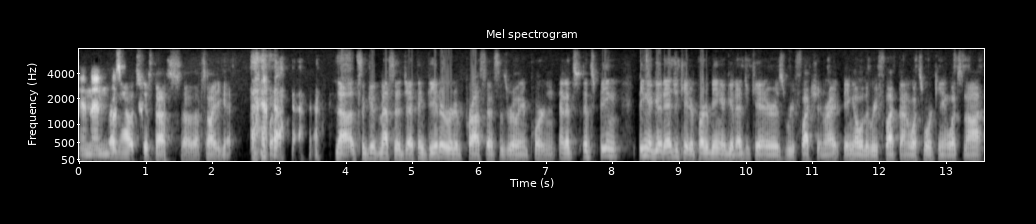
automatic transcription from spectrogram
and then. Right now, it's just us, so that's all you get. no, it's a good message. I think the iterative process is really important, and it's it's being being a good educator. Part of being a good educator is reflection, right? Being able to reflect on what's working and what's not,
